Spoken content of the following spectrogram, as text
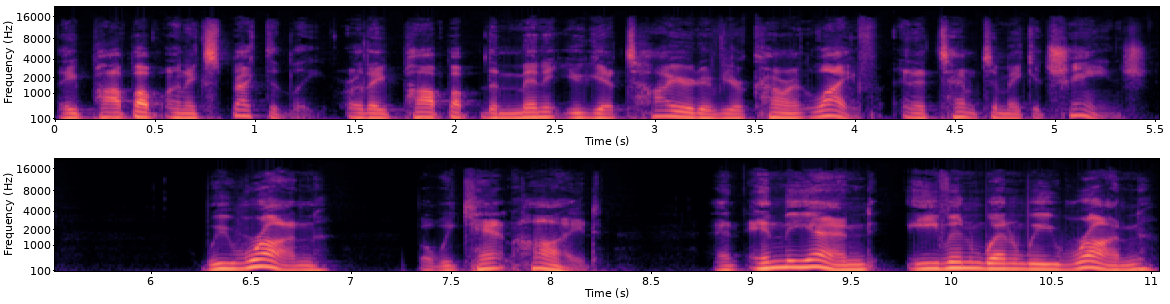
They pop up unexpectedly, or they pop up the minute you get tired of your current life and attempt to make a change. We run, but we can't hide. And in the end, even when we run,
